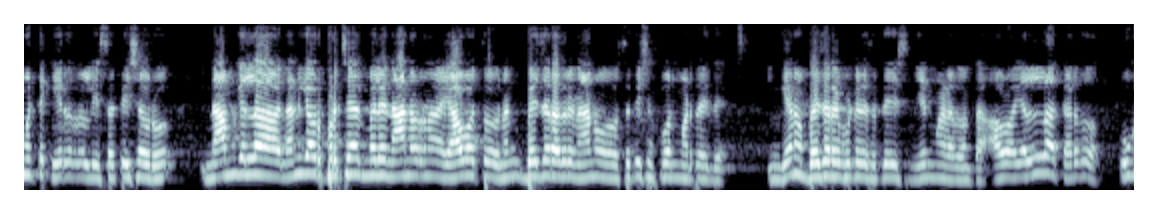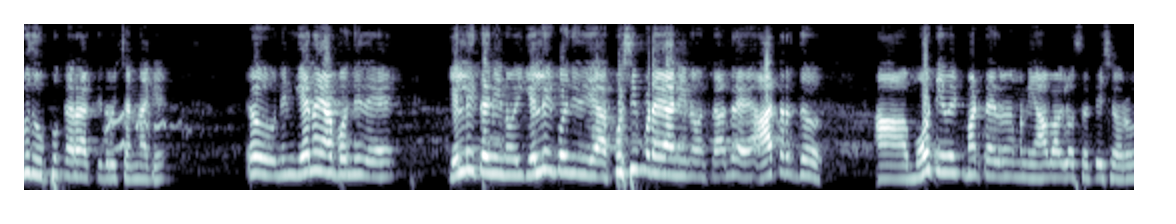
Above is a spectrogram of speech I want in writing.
ಮಟ್ಟಕ್ಕೆ ಏರೋದ್ರಲ್ಲಿ ಸತೀಶ್ ಅವರು, ನಮಗೆಲ್ಲ, ನನಗೆ ಅವ್ರ ಪರಿಚಯ ಆದಮೇಲೆ ನಾನು ಅವ್ರನ್ನ ಯಾವತ್ತು, ನನಗೆ ಬೇಜಾರಾದರೆ ನಾನು ಸತೀಶ್ ಫೋನ್ ಮಾಡ್ತಾ ಇದ್ದೆ. ಹಿಂಗೇನೋ ಬೇಜಾರಾಗಿಬಿಟ್ಟಿದೆ ಸತೀಶ್, ಏನು ಮಾಡೋದು ಅಂತ. ಅವರೆಲ್ಲ ಕರೆದು ಉಗಿದು ಉಪ್ಪು ಆಗ್ತಿದ್ರು ಚೆನ್ನಾಗಿ. ಯೋ, ನಿನ್ಗೇನೋ ಯಾವ ಬಂದಿದೆ? ಎಲ್ಲಿದ್ದೆ ನೀನು? ಈಗ ಎಲ್ಲಿಗೆ ಬಂದಿದೀಯಾ? ಖುಷಿ ಪಡೆಯ ನೀನು ಅಂತ ಅಂದರೆ, ಆ ಥರದ್ದು ಮೋಟಿವೇಟ್ ಮಾಡ್ತಾ ಇದ್ರು ನಮ್ಮನ್ನು ಯಾವಾಗಲೂ ಸತೀಶ್ ಅವರು.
